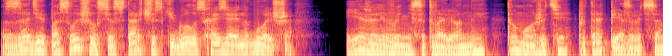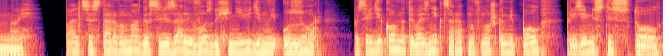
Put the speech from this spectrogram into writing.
Сзади послышался старческий голос хозяина Гольша. Ежели вы не сотворенные, то можете потрапезовать со мной. Пальцы старого мага связали в воздухе невидимый узор. Посреди комнаты возник, царапнув ножками пол, приземистый стол.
